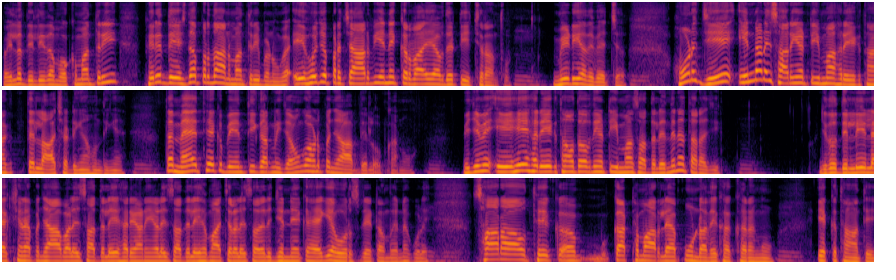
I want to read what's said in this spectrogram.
ਪਹਿਲਾਂ ਦਿੱਲੀ ਦਾ ਮੁੱਖ ਮੰਤਰੀ ਫਿਰ ਇਹ ਦੇਸ਼ ਦਾ ਪ੍ਰਧਾਨ ਮੰਤਰੀ ਬਣੂਗਾ। ਇਹੋ ਜਿਹੇ ਪ੍ਰਚਾਰ ਵੀ ਇਹਨੇ ਕਰਵਾਏ ਆਪਦੇ ਟੀਚਰਾਂ ਤੋਂ ਮੀਡੀਆ ਦੇ ਵਿੱਚ। ਹੁਣ ਜੇ ਇਹਨਾਂ ਨੇ ਸਾਰੀਆਂ ਟੀਮਾਂ ਹਰੇਕ ਥਾਂ ਤੇ ਲਾ ਛੱਡੀਆਂ ਹੁੰਦੀਆਂ ਤਾਂ ਮੈਂ ਇੱਥੇ ਇੱਕ ਬੇਨਤੀ ਕਰਨੀ ਚਾਹੂੰਗਾ ਹੁਣ ਪੰਜਾਬ ਦੇ ਲੋਕਾਂ ਨੂੰ ਵੀ ਜਿਵੇਂ ਇਹ ਹਰੇਕ ਥਾਂ ਤੋਂ ਆਪਦੀਆਂ ਟੀਮਾਂ ਸੱਦ ਲੈਂਦੇ ਨੇ ਤਾਰਾ ਜੀ। ਜਦੋਂ ਦਿੱਲੀ ਇਲੈਕਸ਼ਨ ਹੈ ਪੰਜਾਬ ਵਾਲੇ ਸੱਦ ਲਏ ਹਰਿਆਣੇ ਵਾਲੇ ਸੱਦ ਲਏ ਹਿਮਾਚਲ ਵਾਲੇ ਸੱਦ ਲਏ ਜਿੰਨੇ ਕ ਹੈਗੇ ਹੋਰ ਸਟੇਟਾਂ ਤੋਂ ਇਹਨਾਂ ਕੋਲੇ ਸਾਰਾ ਉੱਥੇ ਕ- ਇਕੱਠ ਮਾਰ ਲਿਆ ਭੂੰਡਾਂ ਦੇ ਖੱਖਰ ਵਾਂਗੂ ਇੱਕ ਥਾਂ ਤੇ।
